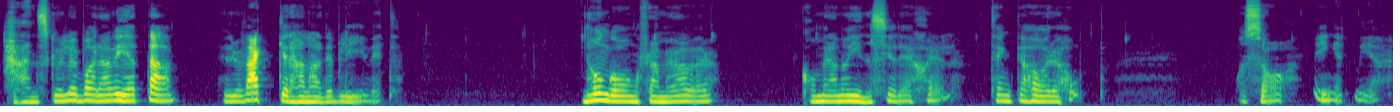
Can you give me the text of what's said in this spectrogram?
Han skulle bara veta hur vacker han hade blivit. Någon gång framöver kommer han att inse det själv, tänkte Höre Hopp och sa inget mer.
